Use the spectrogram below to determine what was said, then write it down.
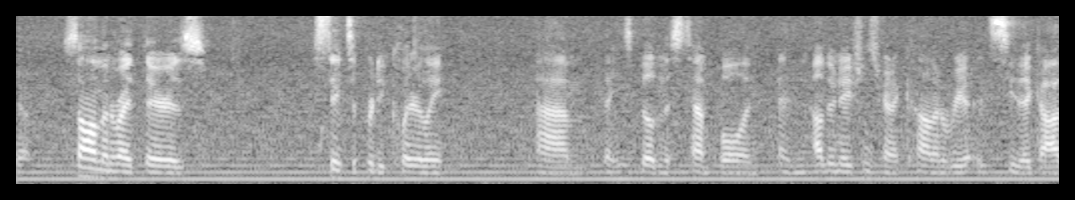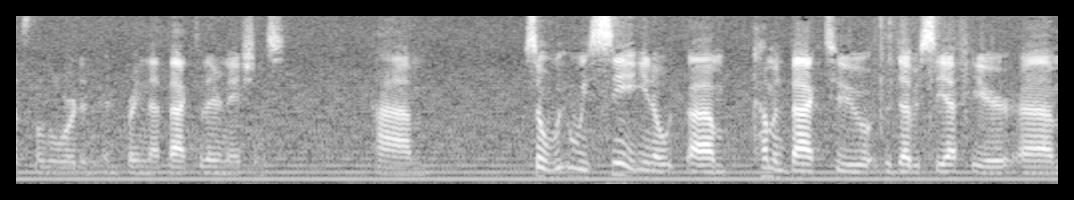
Yep. Solomon right there is states it pretty clearly um, that he's building this temple, and, and other nations are going to come and, re- and see that God's the Lord and, and bring that back to their nations. Um, so we, we see, you know, um, coming back to the WCF here, um,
